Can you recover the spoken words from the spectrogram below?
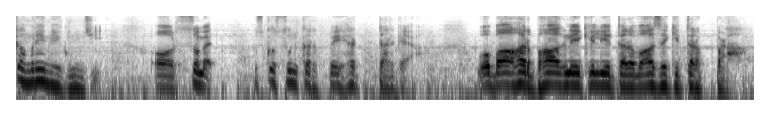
कमरे में गूंजी और सुमित उसको सुनकर बेहद डर गया। वो बाहर भागने के लिए दरवाजे की तरफ़ बढ़ा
